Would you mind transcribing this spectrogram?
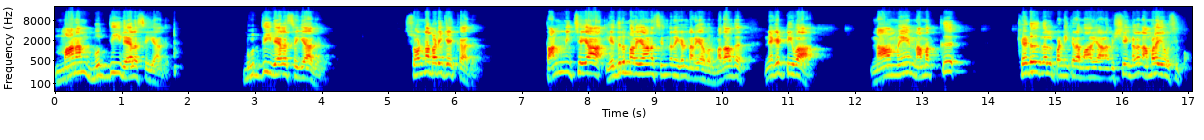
மனம் புத்தி வேலை செய்யாது. புத்தி வேலை செய்யாது. சொன்னபடி கேட்காது. தன்னிச்சையா எதிர்மறையான சிந்தனைகள் நிறைய வரும். அதாவது நெகட்டிவா நாமே நமக்கு கெடுதல் பண்ணிக்கிற மாதிரியான விஷயங்களை நம்மளே யோசிப்போம்.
